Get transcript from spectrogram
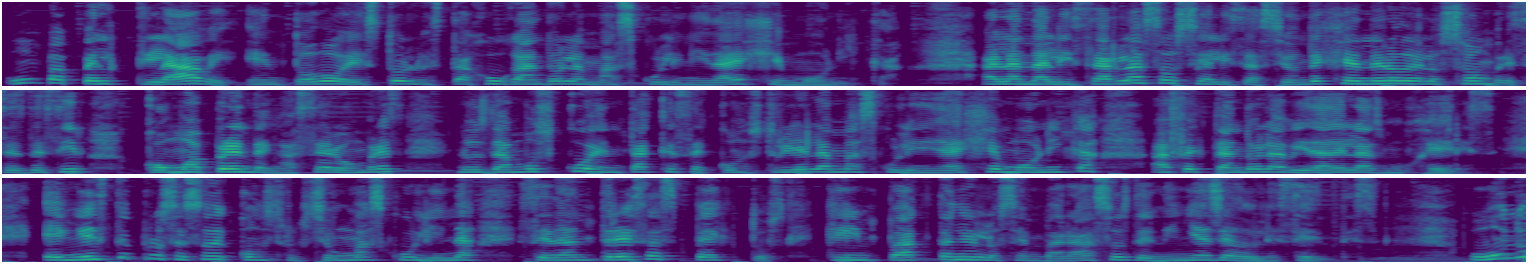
Un papel clave en todo esto lo está jugando la masculinidad hegemónica. Al analizar la socialización de género de los hombres, es decir, cómo aprenden a ser hombres, nos damos cuenta que se construye la masculinidad hegemónica afectando la vida de las mujeres. En este proceso de construcción masculina se dan tres aspectos que impactan en los embarazos de niñas y adolescentes. Uno,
